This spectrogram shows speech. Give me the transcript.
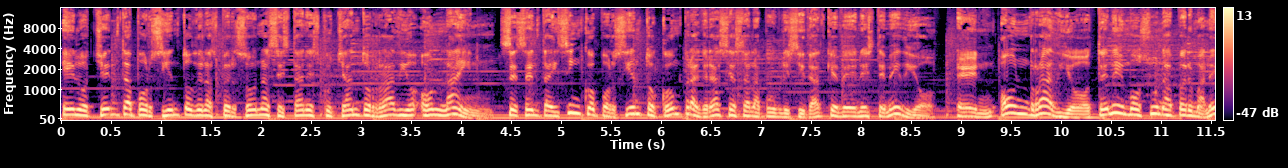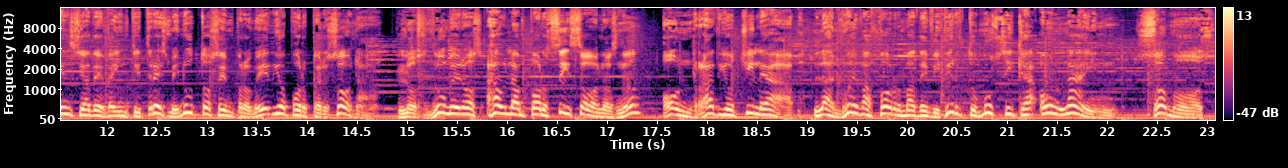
El 80% de las personas están escuchando radio online. 65% compra gracias a la publicidad que ve en este medio. En On Radio tenemos una permanencia de 23 minutos en promedio por persona. Los números hablan por sí solos, ¿no? On Radio Chile App, la nueva forma de vivir tu música online. Somos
